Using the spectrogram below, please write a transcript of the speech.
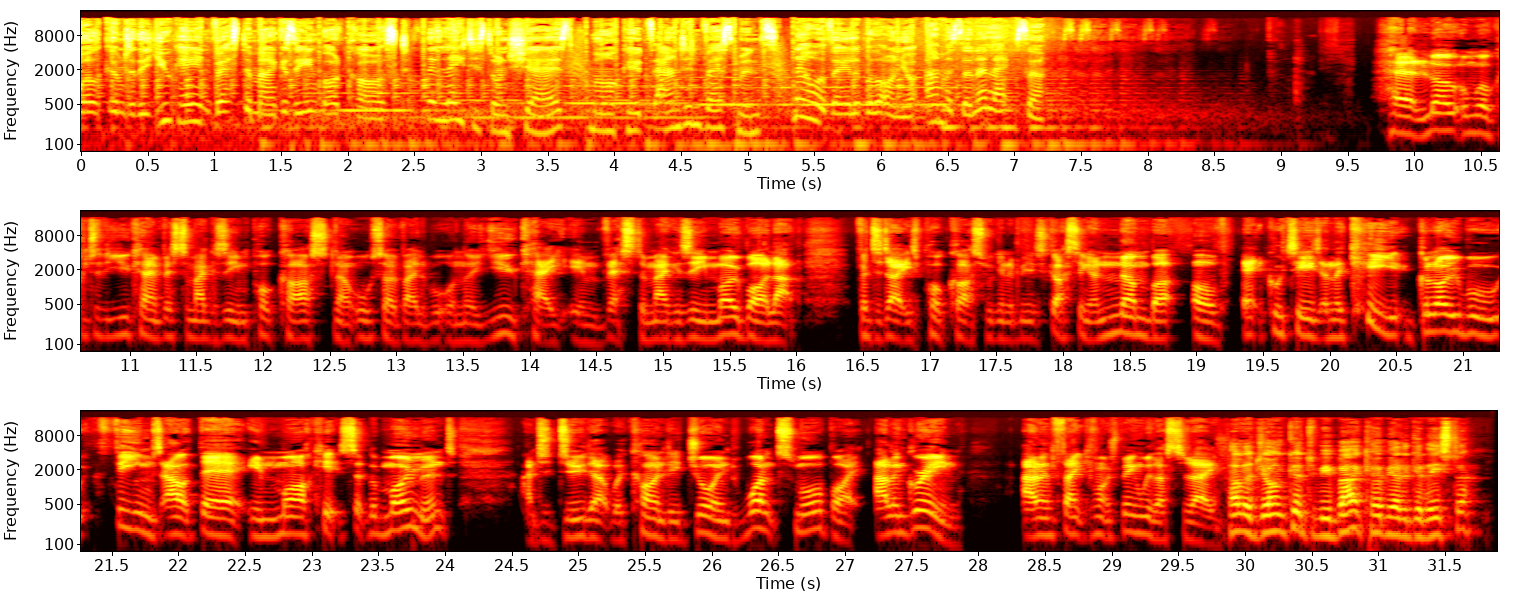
Welcome to the UK Investor Magazine podcast, the latest on shares, markets, and investments, now available on your Amazon Alexa. Hello and welcome to the UK Investor Magazine podcast, now also available on the UK Investor Magazine mobile app. For today's podcast, we're going to be discussing a number of equities and the key global themes out there in markets at the moment. And to do that, we're kindly joined once more by Alan Green. Alan, thank you very much for being with us today. Hello, John. Good to be back. Hope you had a good Easter.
